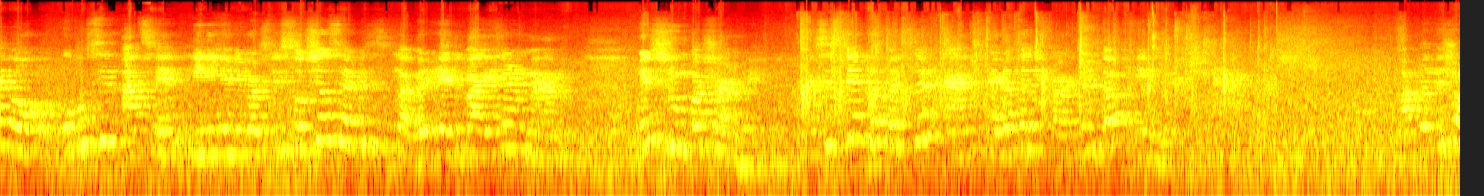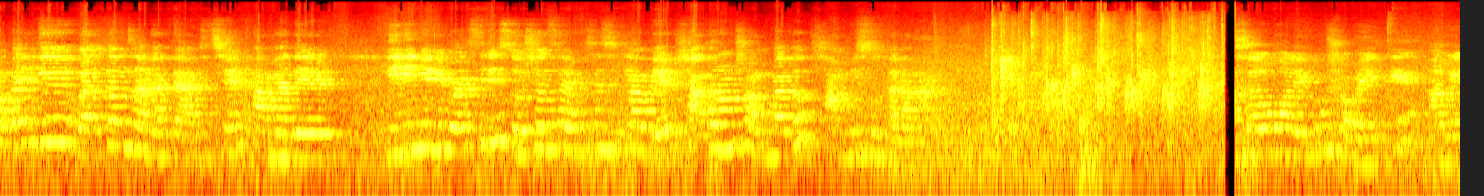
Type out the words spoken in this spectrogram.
এবং উপস্থিত আছেন লিডিং ইউনিভার্সিটি সোশ্যাল সার্ভিসেস ক্লাবের adviser ma'am miss Rumpa Sharme assistant professor and head of the department of English আপনাদের সবাইকে ওয়েলকাম জানাতে আসছেন আমাদের লিডিং ইউনিভার্সিটি সোশ্যাল সার্ভিসেস ক্লাবের সাধারণ সম্পাদক শাম্মী সুলতানা আসসালামু আলাইকুম সবাইকে। আমি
